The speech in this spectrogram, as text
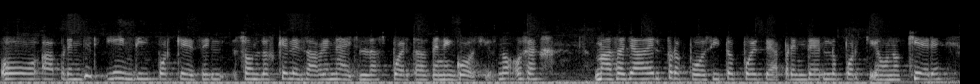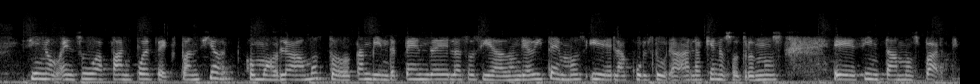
o a aprender hindi porque es el- son los que les abren a ellos las puertas de negocios, ¿no? O sea, más allá del propósito pues de aprenderlo porque uno quiere, sino en su afán pues de expansión. Como hablábamos, todo también depende de la sociedad donde habitemos y de la cultura a la que nosotros nos eh, sintamos parte.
